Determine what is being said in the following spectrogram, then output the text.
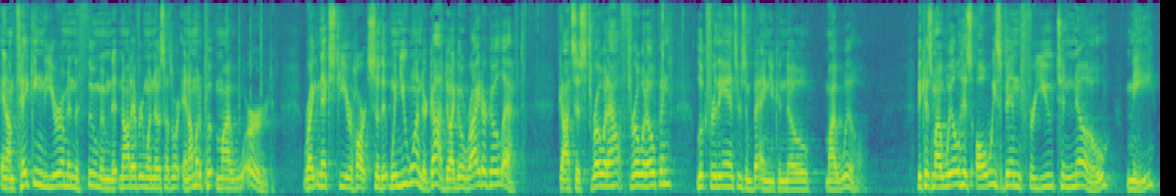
and I'm taking the Urim and the Thummim that not everyone knows how to work, and I'm going to put my word right next to your heart so that when you wonder, God, do I go right or go left? God says, throw it out, throw it open, look for the answers, and bang, you can know my will. Because my will has always been for you to know me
